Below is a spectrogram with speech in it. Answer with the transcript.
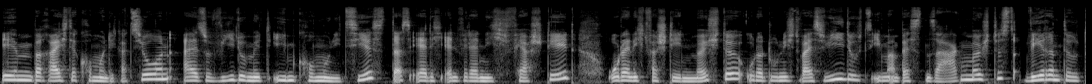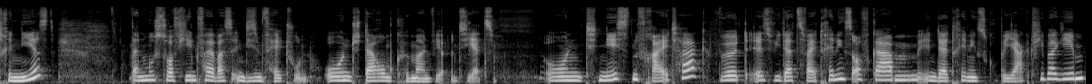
im Bereich der Kommunikation, also wie du mit ihm kommunizierst, dass er dich entweder nicht versteht oder nicht verstehen möchte oder du nicht weißt, wie du es ihm am besten sagen möchtest, während du trainierst, dann musst du auf jeden Fall was in diesem Feld tun. Und darum kümmern wir uns jetzt. Und nächsten Freitag wird es wieder zwei Trainingsaufgaben in der Trainingsgruppe Jagdfieber geben.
